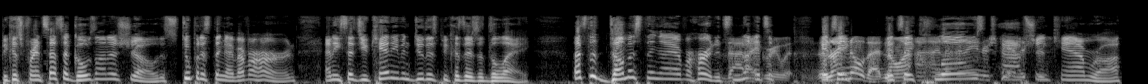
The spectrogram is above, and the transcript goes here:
because Francesa goes on a show, the stupidest thing I've ever heard, and he says you can't even do this because there's a delay. That's the dumbest thing I ever heard. It's That not. I it's agree a, with. And it's I a- know that. No, it's I- a closed caption is- camera.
